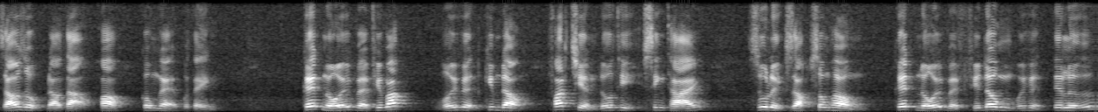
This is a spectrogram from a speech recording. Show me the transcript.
giáo dục, đào tạo, khoa học, công nghệ của tỉnh. Kết nối về phía Bắc với huyện Kim Động, phát triển đô thị sinh thái, du lịch dọc sông Hồng, kết nối về phía Đông với huyện Tiên Lữ,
